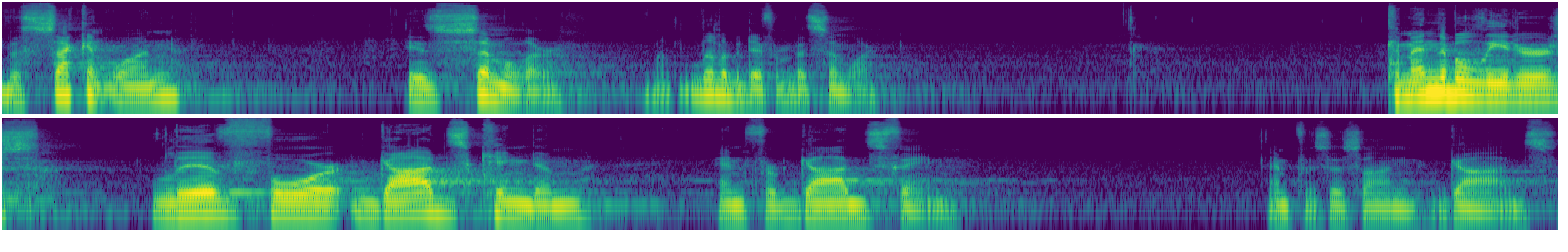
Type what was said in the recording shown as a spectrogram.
The second one is similar, a little bit different, but similar. Commendable leaders live for God's kingdom and for God's fame emphasis on God's.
